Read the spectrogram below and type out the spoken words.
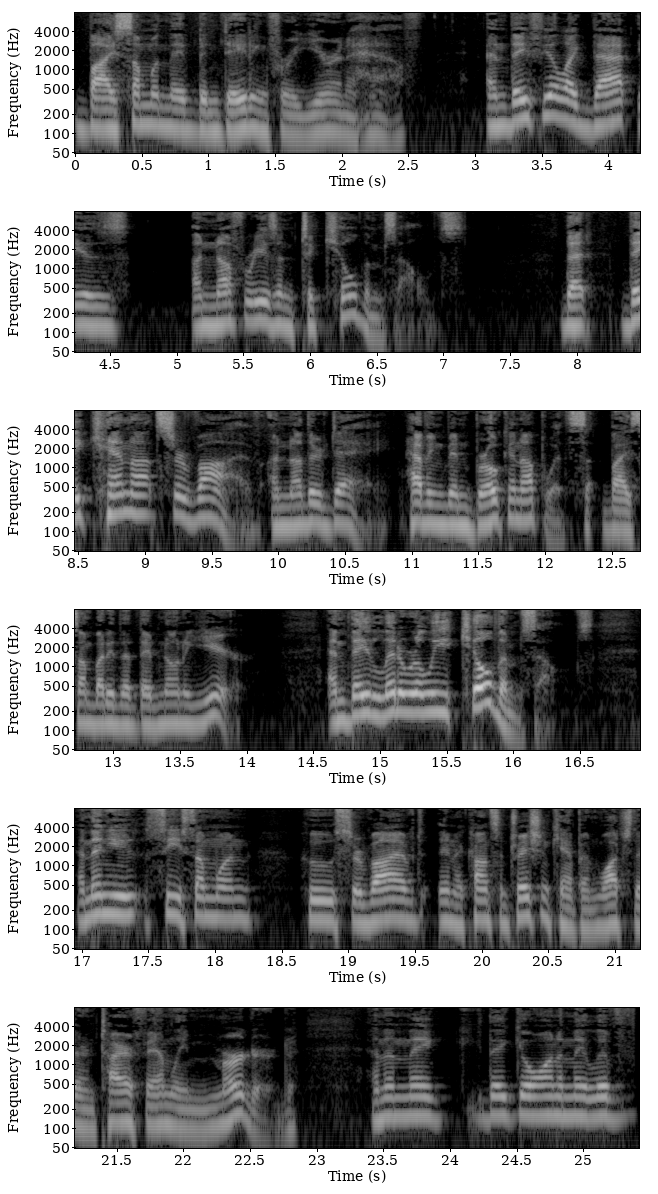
by someone they've been dating for a year and a half, and they feel like that is enough reason to kill themselves. That they cannot survive another day having been broken up with by somebody that they've known a year. And they literally kill themselves. And then you see someone who survived in a concentration camp and watched their entire family murdered. And then they they go on and they live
